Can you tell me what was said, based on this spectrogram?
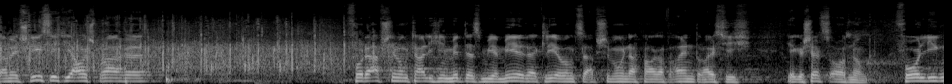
Damit schließe ich die Aussprache. Vor der Abstimmung teile ich Ihnen mit, dass mir mehrere Erklärungen zur Abstimmung nach 31 der Geschäftsordnung vorliegen.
